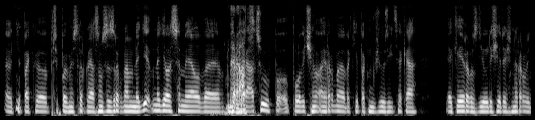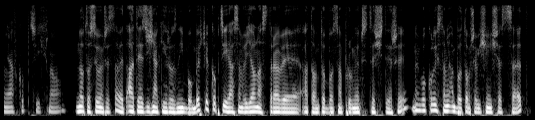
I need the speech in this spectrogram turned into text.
Já tě pak eh, připojím historku. Já jsem se zrovna v, nedě- v neděli jsem jel ve. Grácu po, polovičnou Ironmana, tak ti pak můžu říct, jaká, jaký je rozdíl, když jedeš na rovině a v kopcích. No. No to si umím představit. A ty jezdíš nějaký hrozný bomby v těch kopcích? Já jsem viděl na Stravě a tam to bylo na průměr 34, nebo kolik tam měl? A bylo tam převýšení 600?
